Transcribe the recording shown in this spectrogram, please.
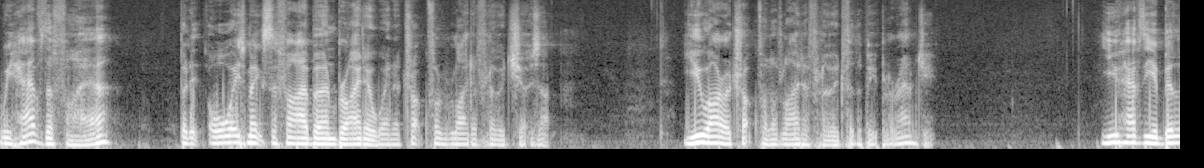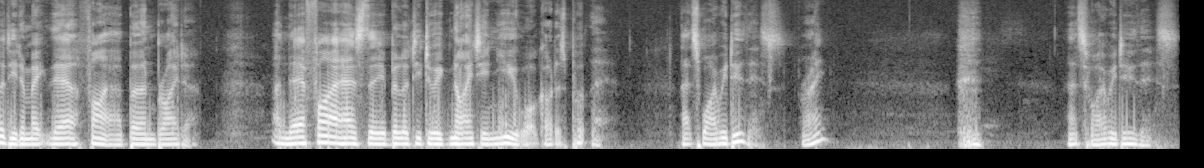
We have the fire, but it always makes the fire burn brighter when a truck full of lighter fluid shows up. You are a truck full of lighter fluid for the people around you. You have the ability to make their fire burn brighter. And their fire has the ability to ignite in you what God has put there. That's why we do this, right? That's why we do this.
